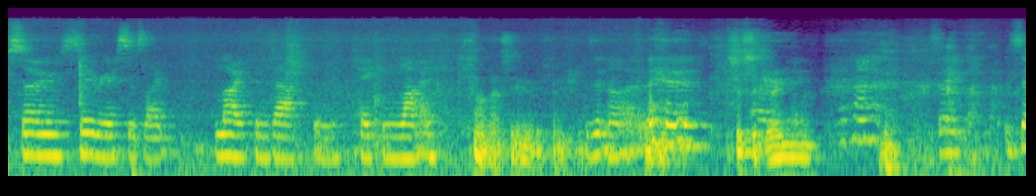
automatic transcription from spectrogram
so serious as like life and death and taking life, It's not that serious, actually. is it not? It's just a dream. so, so,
